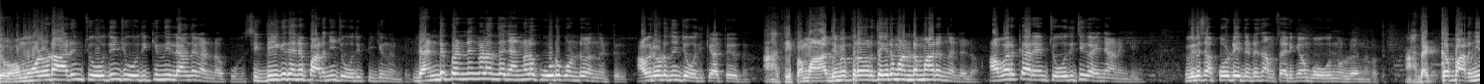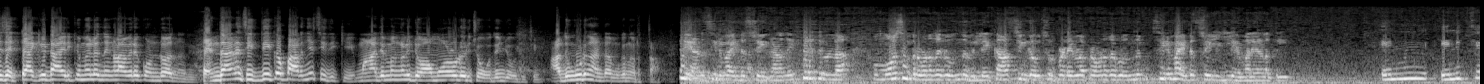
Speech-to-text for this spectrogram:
ജോമോളോട് ആരും ചോദ്യം ചോദിക്കുന്നില്ല എന്ന് കണ്ടപ്പോ സിദ്ദീഖ് തന്നെ പറഞ്ഞു ചോദിപ്പിക്കുന്നുണ്ട്. രണ്ട് പെണ്ണുങ്ങൾ എന്താ ഞങ്ങളെ കൂടെ കൊണ്ടുവന്നിട്ട് അവരോടൊന്നും ചോദിക്കാത്തത്? അതിപ്പോ മാധ്യമ പ്രവർത്തകർ മണ്ടന്മാരൊന്നുമല്ലല്ലോ. അവർക്കറിയാം ചോദിച്ചു കഴിഞ്ഞാണെങ്കിൽ ഇവർ സപ്പോർട്ട് ചെയ്തിട്ട് സംസാരിക്കാൻ പോകുന്നുള്ളൂ എന്നുള്ളത്. അതൊക്കെ പറഞ്ഞ് സെറ്റാക്കിയിട്ടായിരിക്കുമല്ലോ നിങ്ങൾ അവരെ കൊണ്ടുവന്നത്. എന്താണ് സിദ്ധി ഒക്കെ പറഞ്ഞ സ്ഥിതിക്ക് മാധ്യമങ്ങൾ ജോമോളോട് ഒരു ചോദ്യം ചോദിച്ചു. അതും കൂടി കണ്ട് നമുക്ക് നിർത്താം. സിനിമ ഇൻഡസ്ട്രിയിൽ കാണുന്നത്. ഇത്തരത്തിലുള്ള മോശം പ്രവണതകൾ ഒന്നുമില്ലേ കാസ്റ്റിംഗ് കൗച്ച് ഉൾപ്പെടെയുള്ള പ്രവണതകളൊന്നും സിനിമ ഇൻഡസ്ട്രിയിൽ ഇല്ലേ മലയാളത്തിൽ? എനിക്ക്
